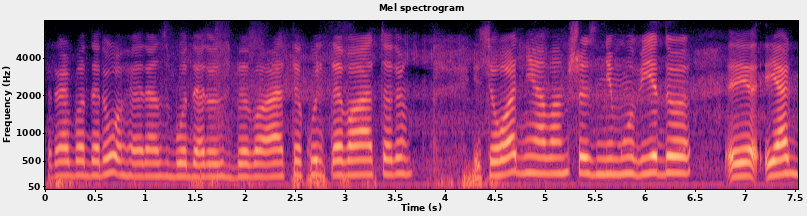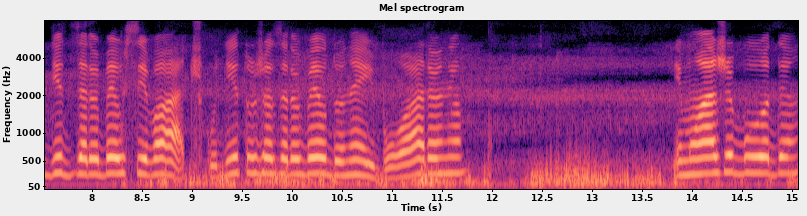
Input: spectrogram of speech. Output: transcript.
Треба другий раз буде розбивати культиватором. І сьогодні я вам ще зніму відео, як дід заробив сівачку. Дід уже заробив до неї борону. І може буде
